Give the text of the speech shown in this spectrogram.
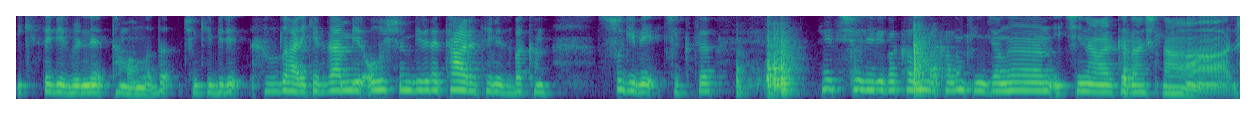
İkisi de birbirini tamamladı. Çünkü biri hızlı hareket eden bir oluşum, biri de tertemiz bakın. Su gibi çıktı. Evet şöyle bir bakalım bakalım fincanın içine arkadaşlar.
